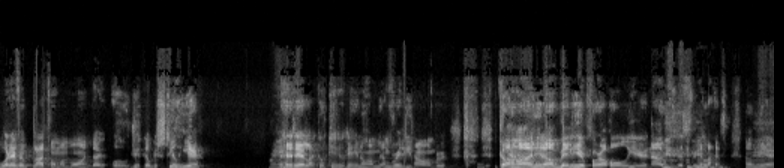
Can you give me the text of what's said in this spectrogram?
whatever platform I'm on, like, oh, Jacob is still here. Right. And they're like, okay, okay, you know, I'm, I'm ready now. I'm ready. Come yeah. on, you know, I've been here for a whole year. Now you just realize I'm here.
